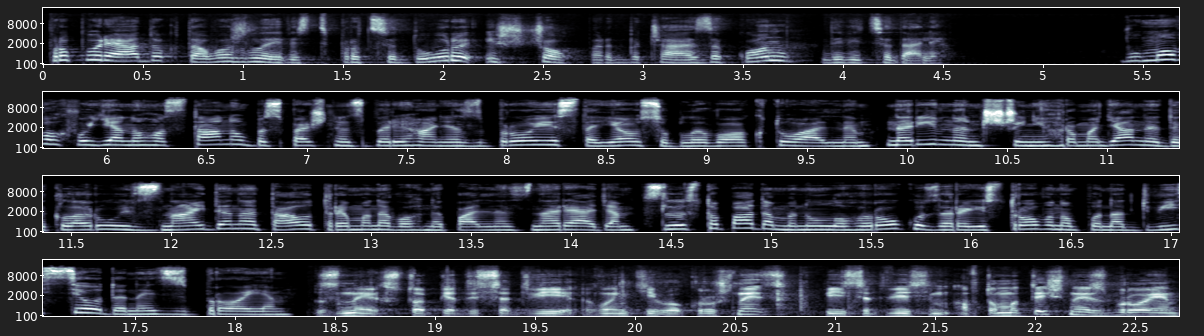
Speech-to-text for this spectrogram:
Про порядок та важливість процедури і що передбачає закон. Дивіться далі. В умовах воєнного стану безпечне зберігання зброї стає особливо актуальним. На Рівненщині громадяни декларують знайдене та отримане вогнепальне знаряддя. З листопада минулого року зареєстровано понад 200 одиниць зброї. З них 152 гвинтівок рушниць, 58 автоматичної зброї,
